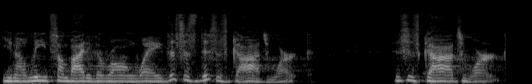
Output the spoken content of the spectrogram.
you know, lead somebody the wrong way. This is, this is God's work. This is God's work.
